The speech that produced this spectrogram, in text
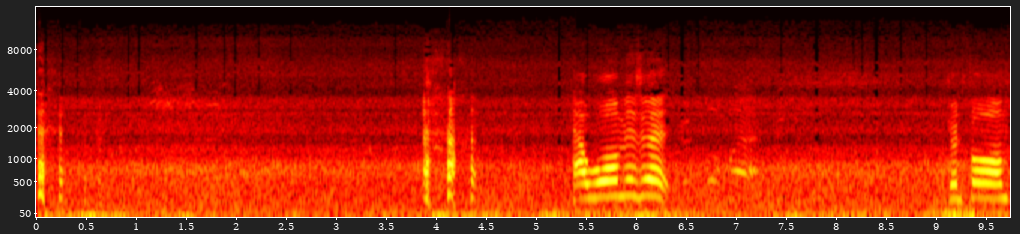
How warm is it? Good form. Good form.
